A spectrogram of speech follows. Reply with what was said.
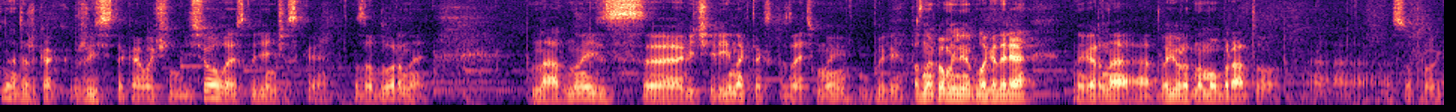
ну, это же как жизнь такая очень веселая, студенческая, задорная. На одной из э, вечеринок, так сказать, мы были познакомлены благодаря, наверное, э, двоюродному брату супруги.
